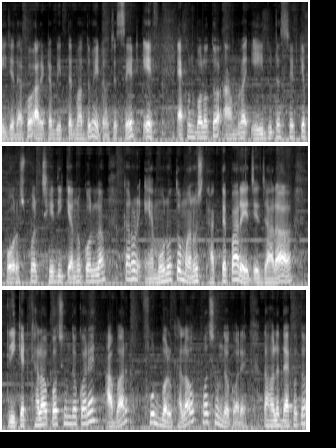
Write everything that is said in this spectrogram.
এই যে দেখো, আরেকটা বৃত্তের মাধ্যমে এটা হচ্ছে সেট এফ এখন বলো তো, আমরা এই দুটো সেটকে পরস্পর ছেদি কেন করলাম? কারণ এমনও তো মানুষ থাকতে পারে যে যারা ক্রিকেট খেলাও পছন্দ করে, আবার ফুটবল খেলাও পছন্দ করে। তাহলে দেখো তো,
